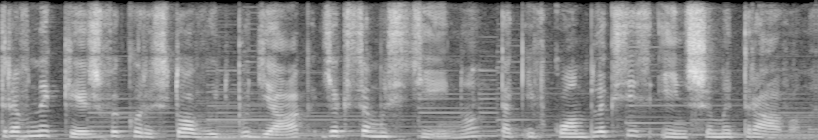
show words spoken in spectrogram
Травники ж використовують будяк як самостійно, так і в комплексі з іншими травами.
